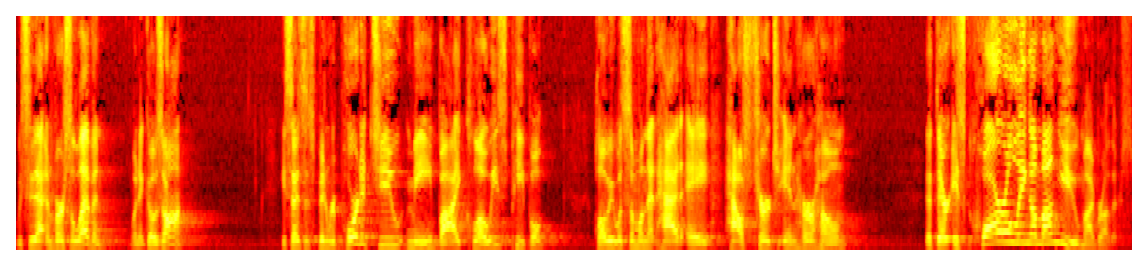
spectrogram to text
We see that in verse 11 when it goes on. He says, It's been reported to me by Chloe's people Chloe was someone that had a house church in her home. That there is quarreling among you, my brothers.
